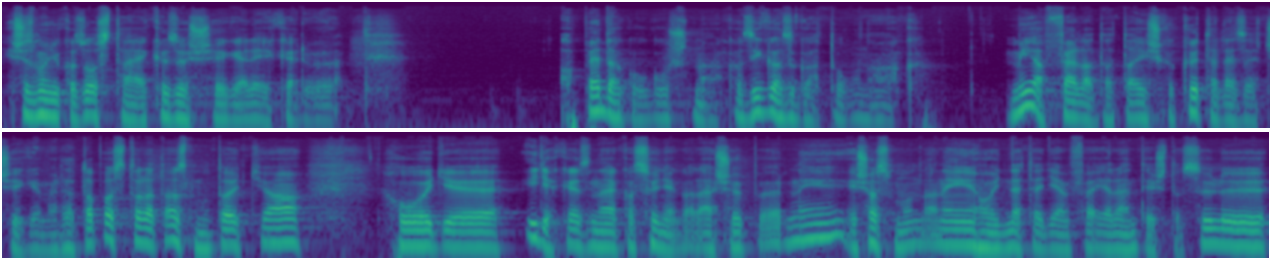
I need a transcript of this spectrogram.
és ez mondjuk az osztály közösség elé kerül. A pedagógusnak, az igazgatónak mi a feladata és a kötelezettsége? Mert a tapasztalat azt mutatja, hogy igyekeznek a szönyeg alá söpörni, és azt mondani, hogy ne tegyen feljelentést a szülő,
